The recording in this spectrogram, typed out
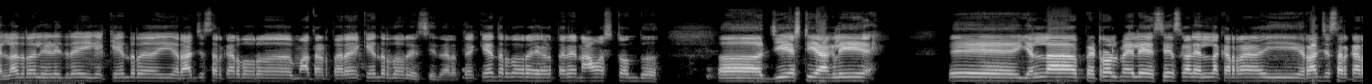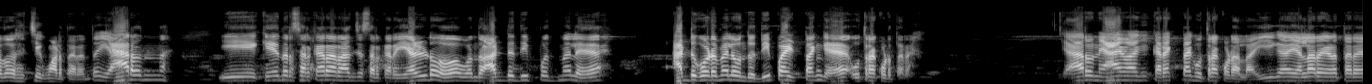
ಎಲ್ಲದ್ರಲ್ಲಿ ಹೇಳಿದ್ರೆ ಈಗ ಕೇಂದ್ರ, ಈ ರಾಜ್ಯ ಸರ್ಕಾರದವರು ಮಾತಾಡ್ತಾರೆ, ಕೇಂದ್ರದವರು ಎಸಿದಾರತ್ತೆ ಕೇಂದ್ರದವರು ಹೇಳ್ತಾರೆ, ನಾವಷ್ಟೊಂದು ಜಿ ಎಸ್ ಟಿ ಆಗಲಿ ಎಲ್ಲ ಪೆಟ್ರೋಲ್ ಮೇಲೆ ಸೆಸ್ಗಳೆಲ್ಲ ಕರ್ನ, ಈ ರಾಜ್ಯ ಸರ್ಕಾರದವ್ರು ಹೆಚ್ಚಿಗೆ ಮಾಡ್ತಾರೆ ಅಂತ ಯಾರನ್ನ, ಈ ಕೇಂದ್ರ ಸರ್ಕಾರ, ರಾಜ್ಯ ಸರ್ಕಾರ, ಎರಡು ಒಂದು ಅಡ್ಡ ದೀಪದ ಮೇಲೆ, ಅಡ್ಡ ಗೋಡೆ ಮೇಲೆ ಒಂದು ದೀಪ ಇಟ್ಟಂಗೆ ಉತ್ತರ ಕೊಡ್ತಾರೆ. ಯಾರು ನ್ಯಾಯವಾಗಿ ಕರೆಕ್ಟಾಗಿ ಉತ್ತರ ಕೊಡಲ್ಲ. ಈಗ ಎಲ್ಲರೂ ಹೇಳ್ತಾರೆ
